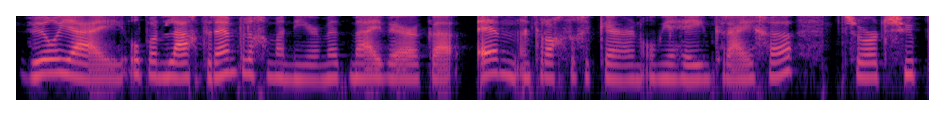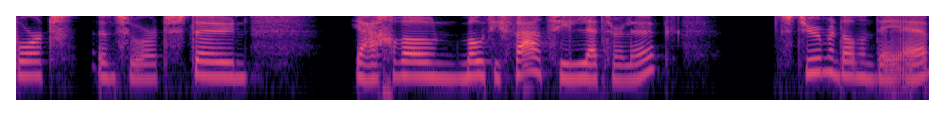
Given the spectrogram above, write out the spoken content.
wil jij op een laagdrempelige manier met mij werken en een krachtige kern om je heen krijgen? Een soort support, een soort steun. Ja, gewoon motivatie letterlijk. Stuur me dan een DM.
